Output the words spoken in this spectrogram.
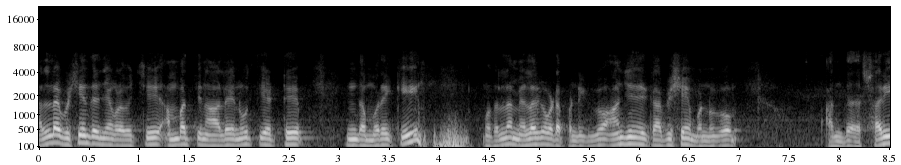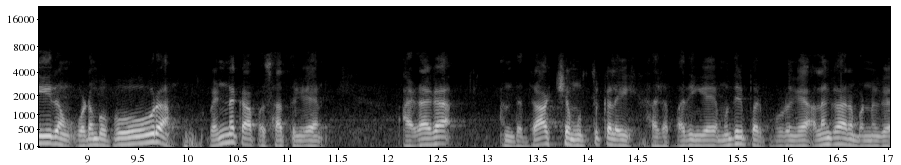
நல்ல விஷயம் தெரிஞ்சவங்களை வச்சு ஐம்பத்தி நாலு நூற்றி எட்டு இந்த முறைக்கு முதல்ல மிளகு வடை பண்ணிக்கோ ஆஞ்சநேயருக்கு அபிஷேகம் பண்ணுங்கோ அந்த சரீரம் உடம்பு பூரா வெண்ணெய் காப்பை சாத்துங்க. அழகாக அந்த திராட்சை முத்துக்களை அதில் பதிங்க முந்திரி பருப்பு போடுங்க அலங்காரம் பண்ணுங்க.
